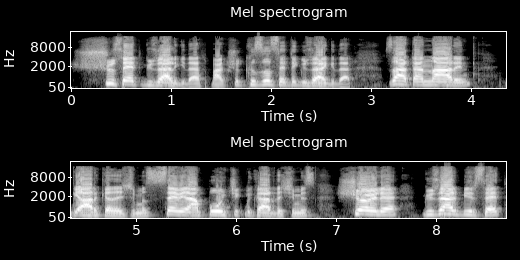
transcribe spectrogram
Şu set güzel gider. Bak şu kızıl seti güzel gider. Zaten Narin bir arkadaşımız. Sevilen ponçik bir kardeşimiz. Şöyle güzel bir set.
